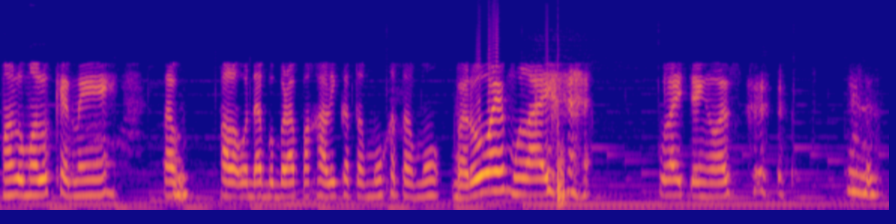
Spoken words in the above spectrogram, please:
malu-malu kene. Tahu kalau udah beberapa kali ketemu ketemu baru we mulai. Mulai cengos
